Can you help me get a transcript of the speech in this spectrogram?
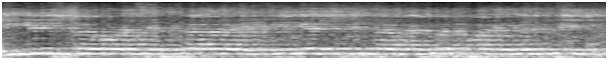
ఇంగ్లీష్లో కూడా చెప్పారు education is weapon for everything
